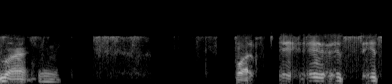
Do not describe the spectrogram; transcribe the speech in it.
Right. But it, it, it's it's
